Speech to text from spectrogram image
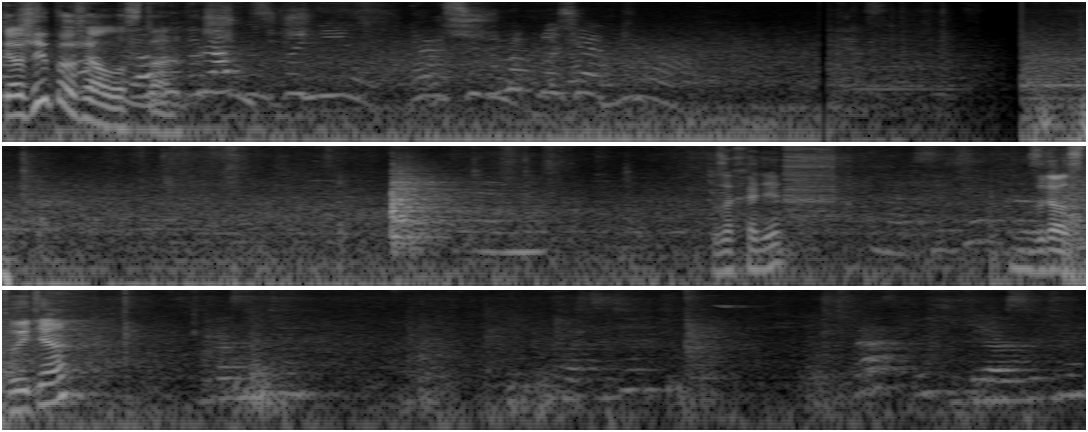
Скажи, пожалуйста, заходи. Здравствуйте. Здравствуйте.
